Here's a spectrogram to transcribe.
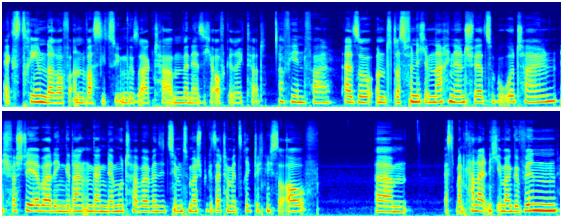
extrem darauf an, was sie zu ihm gesagt haben, wenn er sich aufgeregt hat. Auf jeden Fall. Also, und das finde ich im Nachhinein schwer zu beurteilen. Ich verstehe aber den Gedankengang der Mutter, weil wenn sie zu ihm zum Beispiel gesagt haben, jetzt reg dich nicht so auf, ähm, es man kann halt nicht immer gewinnen.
